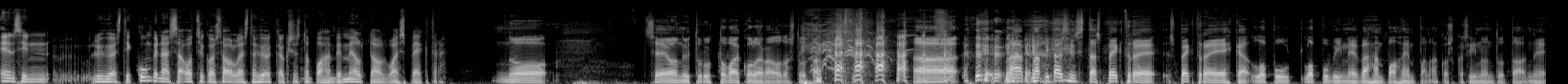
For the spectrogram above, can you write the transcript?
ensin lyhyesti, kumpi näissä otsikoissa olleista hyökkäyksistä on pahempi, Meltdown vai Spectre? No, se on nyt rutto vai kolera, otas tuota. mä, mä, pitäisin sitä Spectrea, Spectrea ehkä lopu, loppuviimeen vähän pahempana, koska siinä on tota, ne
